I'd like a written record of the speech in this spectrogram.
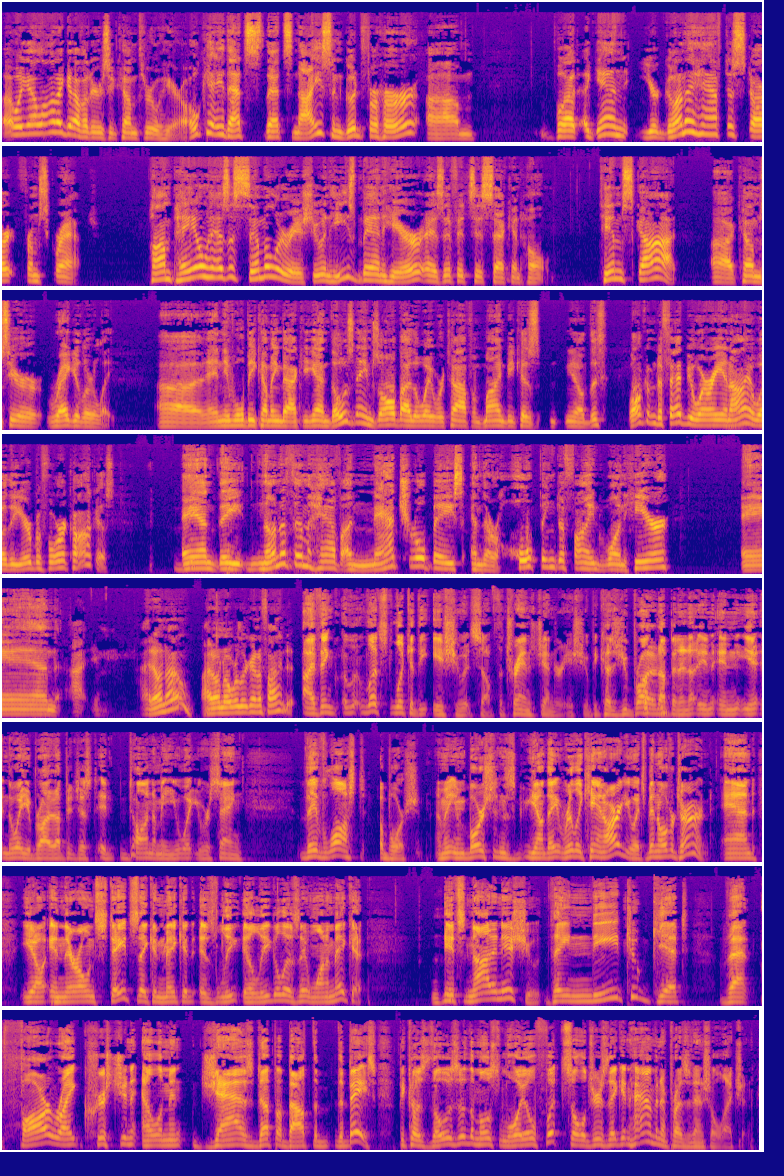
Uh, we got a lot of governors who come through here. Okay, that's that's nice and good for her. Um, but again, you're going to have to start from scratch. Pompeo has a similar issue, and he's been here as if it's his second home. Tim Scott uh, comes here regularly, uh, and he will be coming back again. Those names, all by the way, were top of mind because you know this. Welcome to February in Iowa, the year before a caucus and they none of them have a natural base and they're hoping to find one here and i i don't know i don't know where they're going to find it i think let's look at the issue itself the transgender issue because you brought it up in, in, in, in the way you brought it up it just it dawned on me what you were saying they've lost abortion. I mean, abortions, you know, they really can't argue. It's been overturned. And, you know, in their own states, they can make it as le- illegal as they want to make it. Mm-hmm. It's not an issue. They need to get that far right Christian element jazzed up about the, the base because those are the most loyal foot soldiers they can have in a presidential election.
